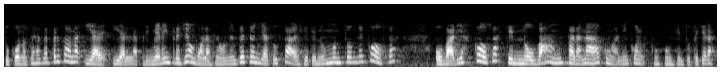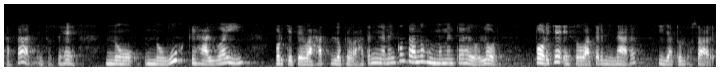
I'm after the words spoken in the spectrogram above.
tú conoces a esa persona y a, y a la primera impresión o a la segunda impresión ya tú sabes que tiene un montón de cosas o varias cosas que no van para nada con alguien con, con, con quien tú te quieras casar. Entonces es, no, no busques algo ahí porque te vas a, lo que vas a terminar encontrando es un momento de dolor, porque eso va a terminar y ya tú lo sabes.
